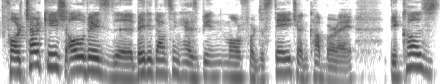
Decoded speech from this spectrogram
For Turkish, always the belly dancing has been more for the stage and cabaret, because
